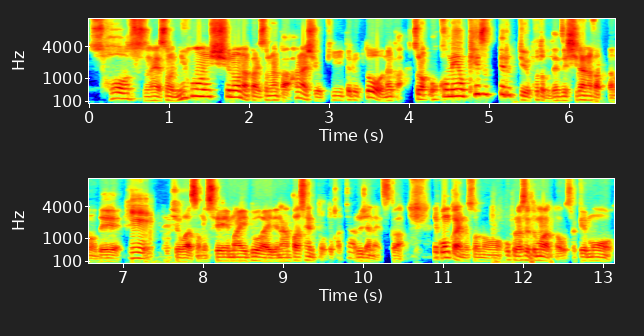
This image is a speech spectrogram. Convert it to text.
そうですね。その日本酒の中にそのなんか話を聞いてると、なんかそのお米を削ってるっていうことも全然知らなかったので、ええ。最初はその精米度合いで何パーセントとかってあるじゃないですか。で、今回のその送らせてもらったお酒も、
